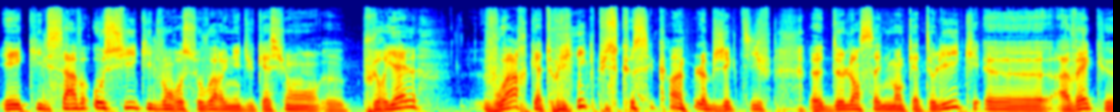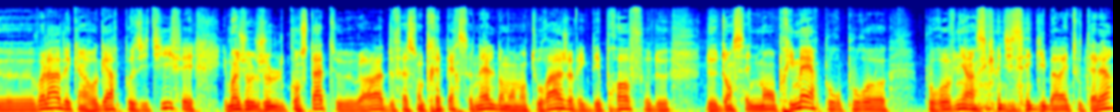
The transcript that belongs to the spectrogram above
et qu'ils savent aussi qu'ils vont recevoir une éducation euh, plurielle, voire catholique, puisque c'est quand même l'objectif euh, de l'enseignement catholique, euh, avec euh, voilà, avec un regard positif. Et, moi, je, le constate de façon très personnelle dans mon entourage, avec des profs de de- d'enseignement primaire, pour pour pour revenir à ce que disait Guy Barret tout à l'heure.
